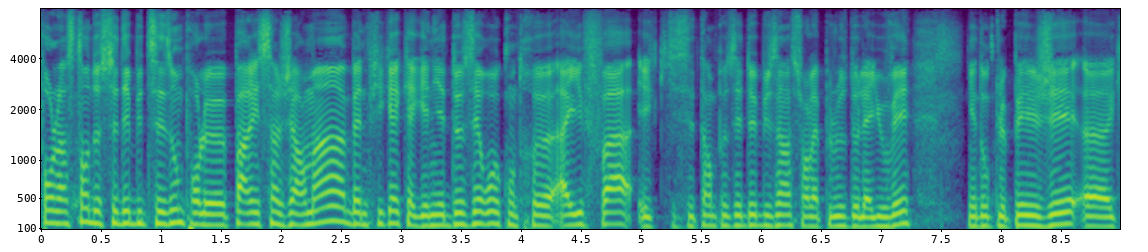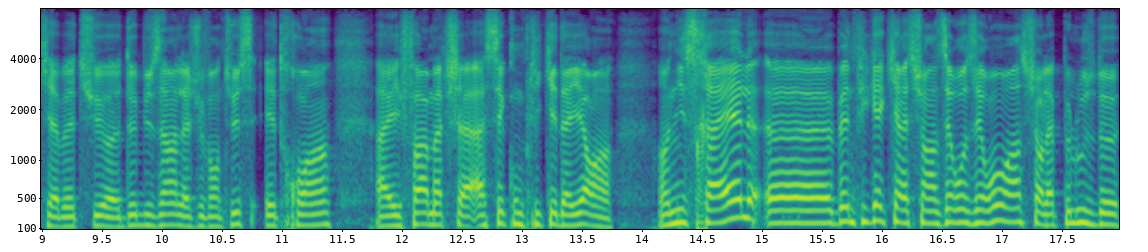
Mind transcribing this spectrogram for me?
pour l'instant de ce début de saison pour le Paris Saint-Germain. Benfica qui a gagné 2-0 contre Haïfa et qui s'est imposé 2 buts 1 sur la pelouse de la Juve. Et donc le PSG euh, qui a battu 2 euh, buts 1 la Juventus et 3-1 à Haïfa. Match assez compliqué d'ailleurs en Israël. Euh, Benfica qui reste sur un 0-0 hein, sur la pelouse de,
